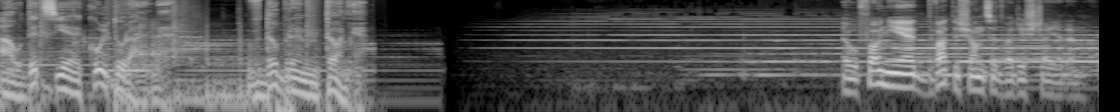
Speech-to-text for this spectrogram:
Audycje kulturalne w dobrym tonie. Eufonie 2021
